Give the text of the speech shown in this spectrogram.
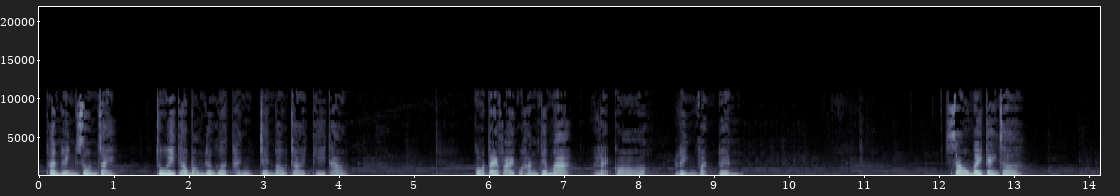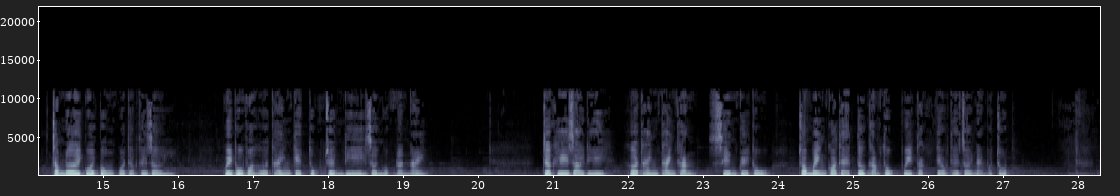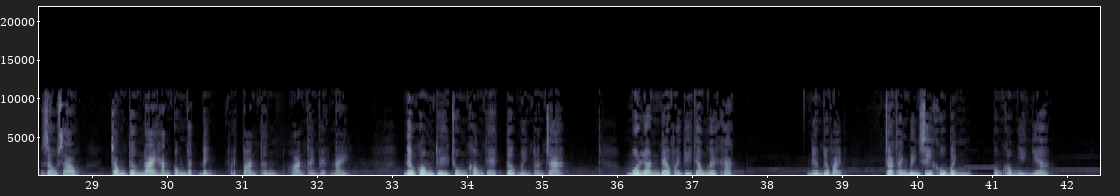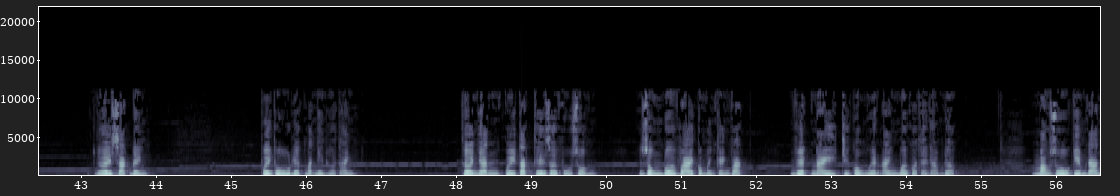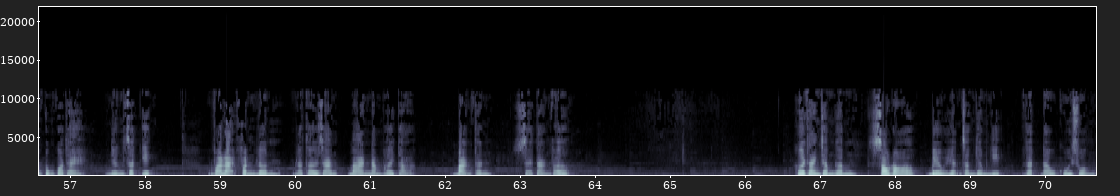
Thân hình run rẩy, chú ý theo bóng lưng hứa thanh trên bầu trời thì thào. Cổ tay phải của hắn thế mà lại có linh vận tuyến. Sau mấy canh giờ, trong nơi cuối cùng của tiểu thế giới, quỷ thủ và hứa thanh kết thúc chuyến đi giới ngục lần này. Trước khi rời đi, hứa thanh thanh khẩn xin quỷ thủ cho mình có thể tự cảm thụ quy tắc tiểu thế giới này một chút. Dẫu sao, trong tương lai hắn cũng nhất định phải toàn thân hoàn thành việc này. Nếu không Thủy Trung không thể tự mình toàn tra. Mỗi lần đều phải đi theo người khác. Nếu như vậy, trở thành binh sĩ khu bính cũng không ý nghĩa. Người xác định. Quỷ thủ liếc mắt nhìn hứa thanh. Thừa nhận quy tắc thế giới phủ xuống, dùng đôi vai của mình cánh vác. Việc này chỉ có Nguyên Anh mới có thể làm được. Mặc dù Kim Đan cũng có thể, nhưng rất ít. Và lại phần lớn là thời gian 3 năm hơi thở, bản thân sẽ tàn vỡ. Hứa Thanh trầm ngâm, sau đó biểu hiện ra nghiêm nghị, gật đầu cúi xuống.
